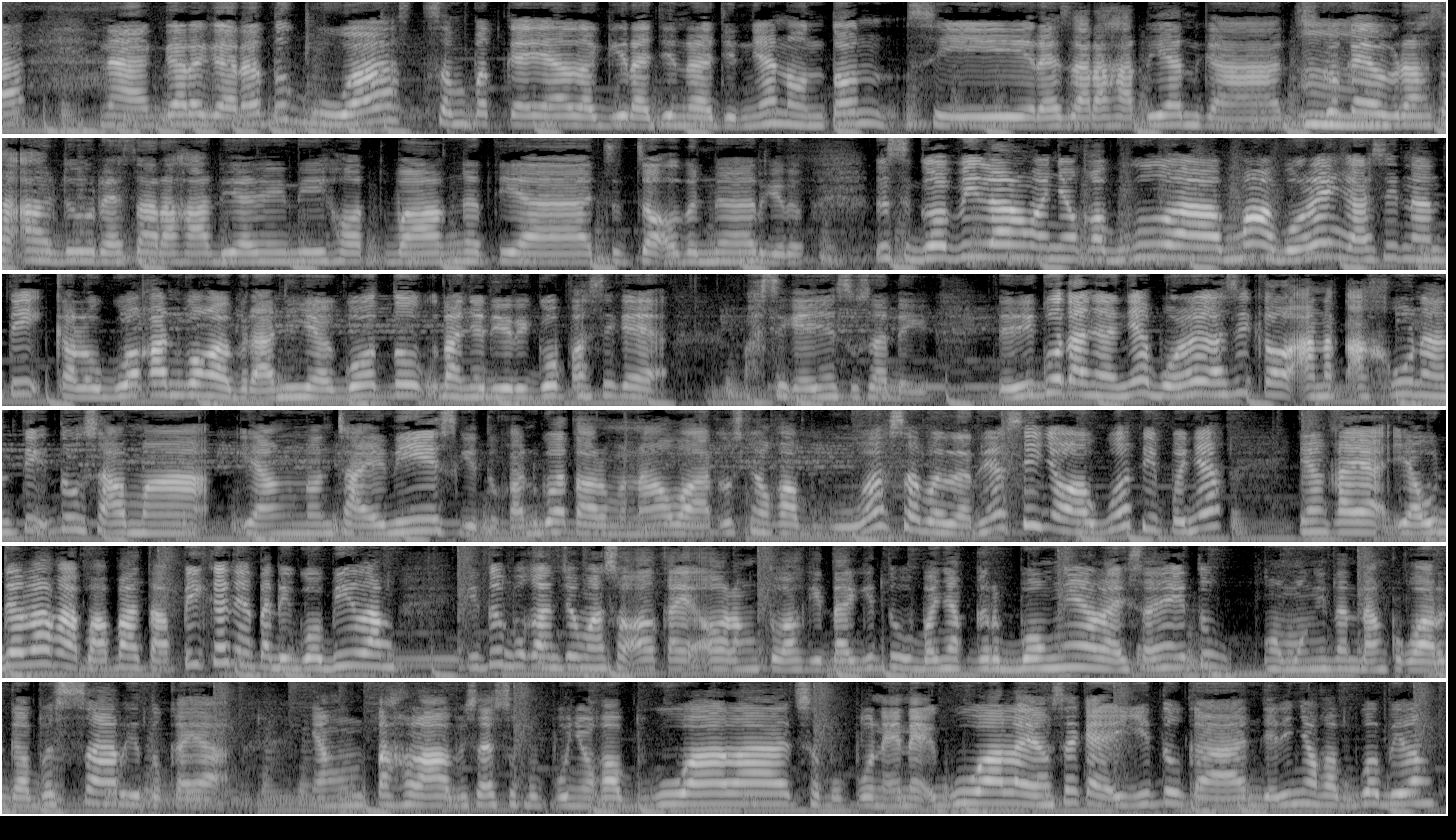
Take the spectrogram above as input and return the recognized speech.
nah gara-gara tuh gua sempet kayak lagi rajin-rajinnya nonton si Reza Rahardian kan. Terus gua Hmm. kayak berasa aduh Reza Rahardian ini hot banget ya cocok bener gitu. Terus gua bilang sama nyokap gua ma boleh nggak sih nanti kalau gua kan gua nggak berani ya gua tuh nanya diri gua pasti kayak pasti kayaknya susah deh. Jadi gue tanyanya boleh gak sih kalau anak aku nanti tuh sama yang non Chinese gitu kan gue tawar menawar? Terus nyokap gue sebenarnya sih nyokap gue tipenya yang kayak ya udahlah nggak apa-apa. Tapi kan yang tadi gue bilang itu bukan cuma soal kayak orang tua kita gitu banyak gerbongnya lah. Istilahnya itu ngomongin tentang keluarga besar gitu kayak yang entahlah misalnya sepupu nyokap gue lah sepupu nenek gue lah yang saya kayak gitu kan. Jadi nyokap gue bilang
